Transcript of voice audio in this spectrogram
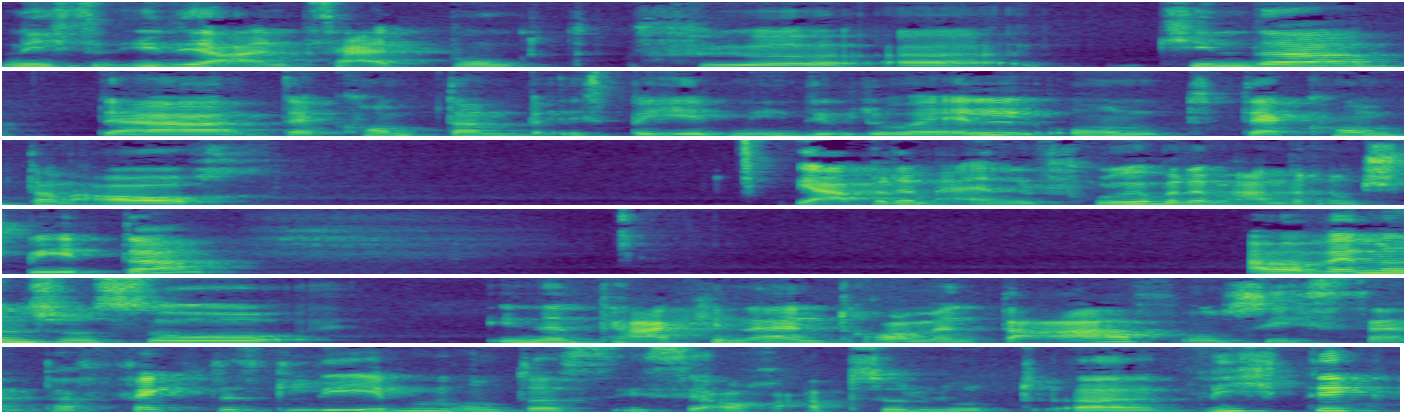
nicht den idealen Zeitpunkt für äh, Kinder. Der, der kommt dann, ist bei jedem individuell und der kommt dann auch, ja, bei dem einen früher, bei dem anderen später. Aber wenn man schon so in den Tag hinein träumen darf und sich sein perfektes Leben, und das ist ja auch absolut äh, wichtig,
